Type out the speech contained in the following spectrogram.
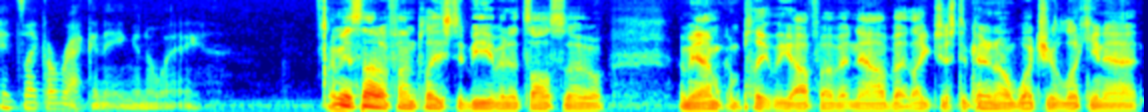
it's like a reckoning in a way I mean, it's not a fun place to be, but it's also, I mean, I'm completely off of it now, but like just depending on what you're looking at,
